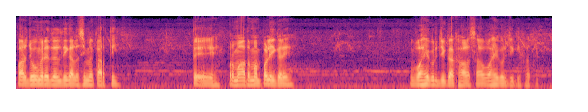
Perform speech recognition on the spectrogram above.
ਪਰ ਜੋ ਮੇਰੇ ਦਿਲ ਦੀ ਗੱਲ ਸੀ ਮੈਂ ਕਰਤੀ। ਤੇ ਪ੍ਰਮਾਤਮਾ ਭਲੀ ਕਰੇ। ਵਾਹਿਗੁਰੂ ਜੀ ਕਾ ਖਾਲਸਾ, ਵਾਹਿਗੁਰੂ ਜੀ ਕੀ ਫਤਿਹ।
